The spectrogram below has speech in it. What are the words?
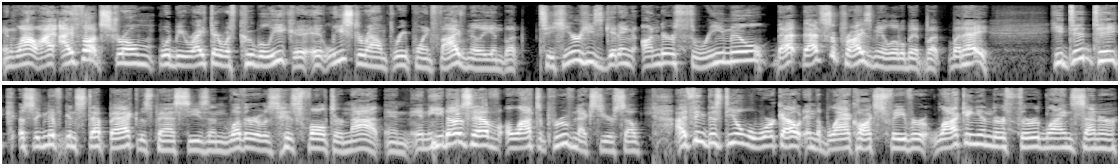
and wow, I, I thought Strome would be right there with Kubalik, at least around 3.5 million, but to hear he's getting under 3 mil, that that surprised me a little bit, but but hey, he did take a significant step back this past season, whether it was his fault or not, and, and he does have a lot to prove next year, so I think this deal will work out in the Blackhawks' favor, locking in their third line center,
